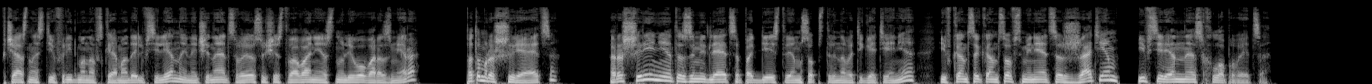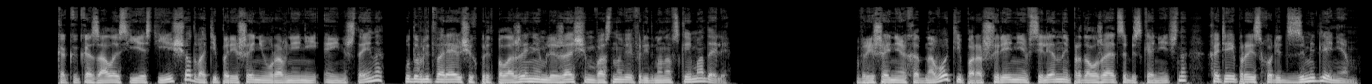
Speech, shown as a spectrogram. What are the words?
В частности, фридмановская модель Вселенной начинает свое существование с нулевого размера, потом расширяется, расширение это замедляется под действием собственного тяготения и в конце концов сменяется сжатием, и Вселенная схлопывается. Как оказалось, есть еще два типа решений уравнений Эйнштейна, удовлетворяющих предположениям, лежащим в основе фридмановской модели. В решениях одного типа расширение Вселенной продолжается бесконечно, хотя и происходит с замедлением.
